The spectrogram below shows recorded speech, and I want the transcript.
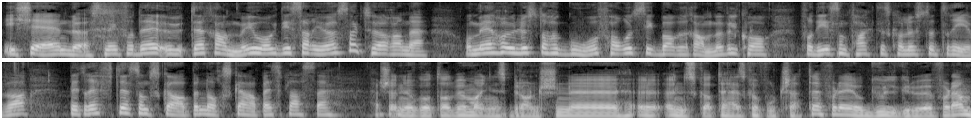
ikke er en løsning. For det, det rammer jo òg de seriøse aktørene. Og vi har jo lyst til å ha gode, forutsigbare rammevilkår for de som faktisk har lyst til å drive bedrifter som skaper norske arbeidsplasser. Jeg skjønner jo godt at bemanningsbransjen eh, ønsker at dette skal fortsette, for det er jo gullgrue for dem.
